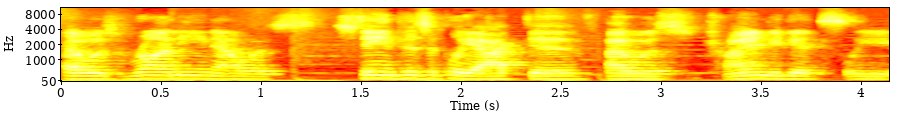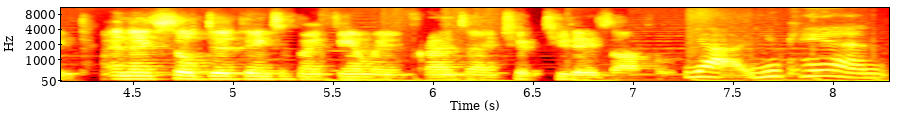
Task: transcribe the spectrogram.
I was running, I was staying physically active, I was trying to get sleep, and I still did things with my family and friends. And I took two days off. Yeah, you can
